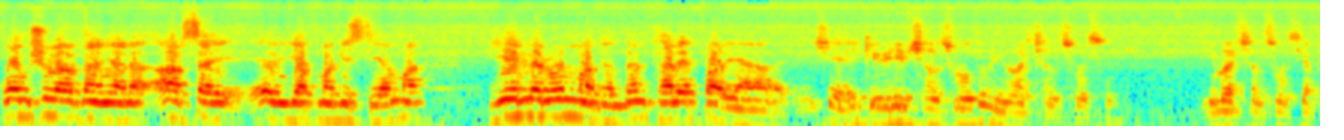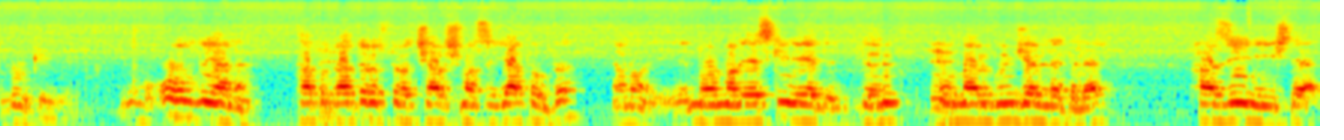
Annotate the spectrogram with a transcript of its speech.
komşulardan yani arsa ev yapmak isteyen ama yerler olmadığından talep var yani şey Peki öyle bir çalışma oldu mu imar çalışması? İmar çalışması yapıldı mı köyde? oldu yani. Tapu kadrosuna çalışması yapıldı. Yani normal eskiye dönüp Evet. onları güncellediler. Hazine işte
